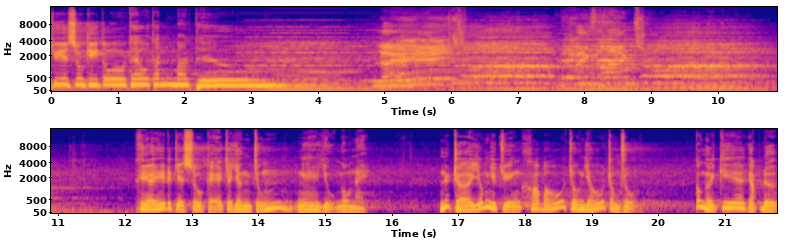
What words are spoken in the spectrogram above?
Chúa Giêsu Kitô theo Thánh Matthew. Lạy Chúa, vinh danh Chúa. Khi ấy Đức Giêsu kể cho dân chúng nghe dụ ngôn này. Nước trời giống như chuyện kho báu chôn giấu trong ruộng. Có người kia gặp được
